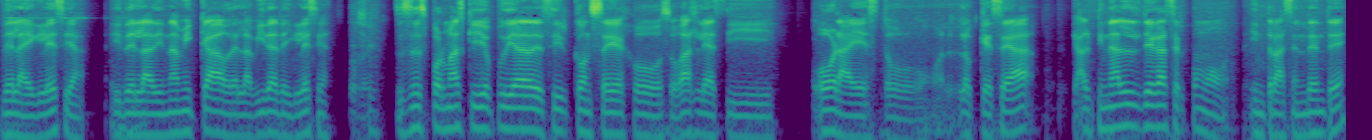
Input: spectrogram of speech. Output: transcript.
de la iglesia y de la dinámica o de la vida de iglesia. Correcto. Entonces, por más que yo pudiera decir consejos o hazle así, ora esto, o lo que sea, al final llega a ser como intrascendente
